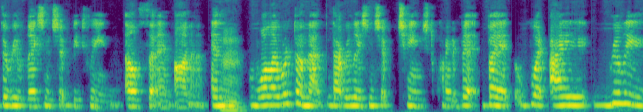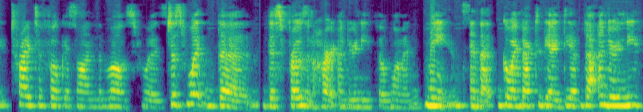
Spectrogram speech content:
the relationship between Elsa and Anna. And mm. while I worked on that, that relationship changed quite a bit. But what I really tried to focus on the most was just what the this frozen heart underneath the woman means. And that going back to the idea that underneath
